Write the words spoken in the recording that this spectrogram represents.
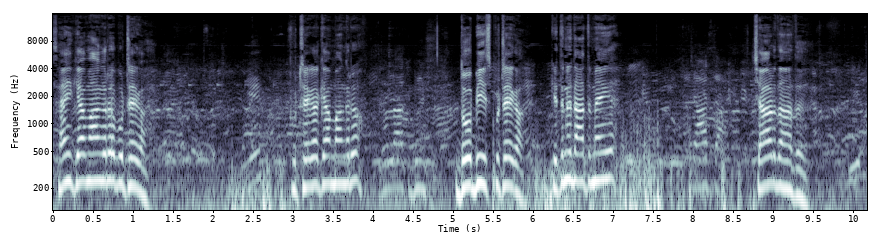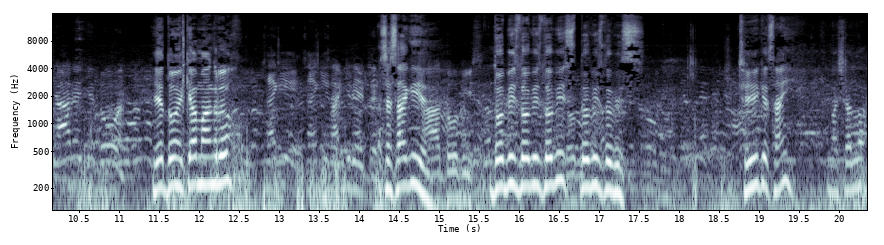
साई क्या मांग रहे हो? पुठेगा। पुठेगा क्या मांग रहे हो? दो बीस। पुठेगा। कितने दांत में है ये? चार दांत। चार दांत। है ये चार है ये दो है। ये दो है। क्या मांग रहे हो? सागी, है सागी, रेट है। अच्छा सागी है हाँ, दो बीस। दो बीस दो बीस दो बीस दो बीस दो बीस। ठीक है साईं। माशाल्लाह।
